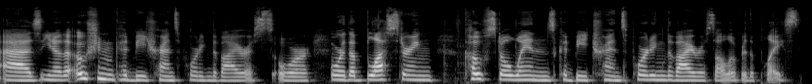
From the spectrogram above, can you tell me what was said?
as, you know, the ocean could be transporting the virus or or the blustering coastal winds could be transporting the virus all over the place.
